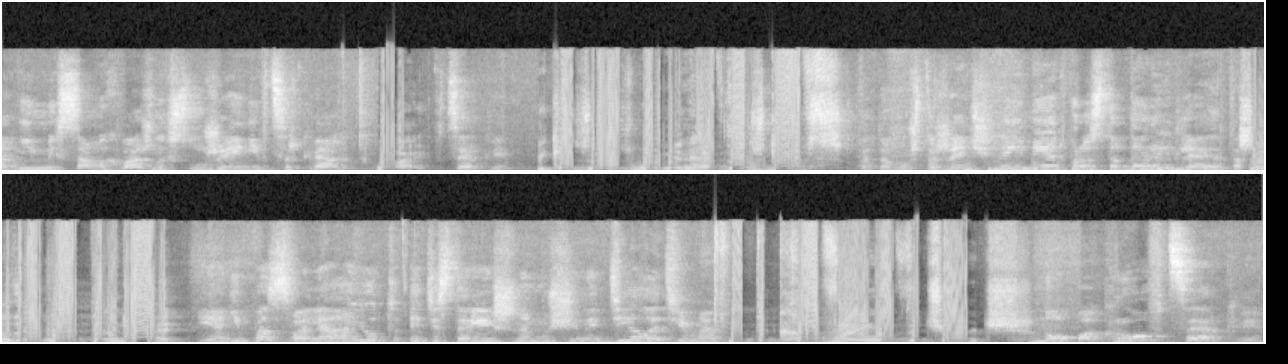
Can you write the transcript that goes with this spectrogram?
одним из самых важных служений в церквях, Why? в церкви. Because those women have those gifts. Потому что женщины имеют просто дары для этого. So then do it. И они позволяют, эти старейшины мужчины, делать им это. But the covering of the church Но покров церкви,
